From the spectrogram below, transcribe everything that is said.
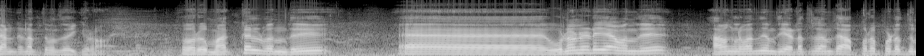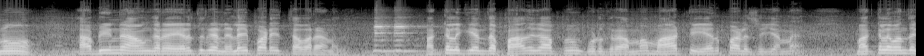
கண்டனத்தை வந்து வைக்கிறோம். ஒரு மக்கள் வந்து உடனடியாக வந்து அவங்கள வந்து இந்த இடத்துல வந்து அப்புறப்படுத்தணும் அப்படின்னு அவங்க எடுத்துக்கிற நிலைப்பாடே தவறானது. மக்களுக்கு எந்த பாதுகாப்பும் கொடுக்குறாம மாட்டு ஏற்பாடு செய்யாமல் மக்களை வந்து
